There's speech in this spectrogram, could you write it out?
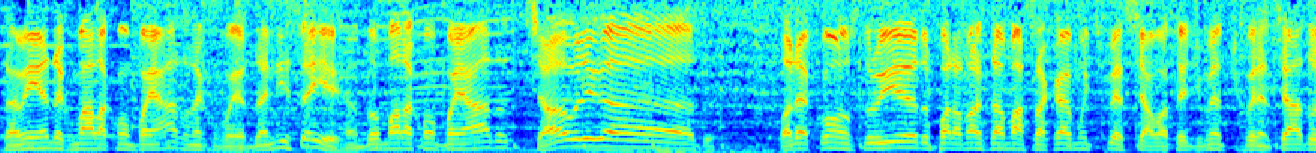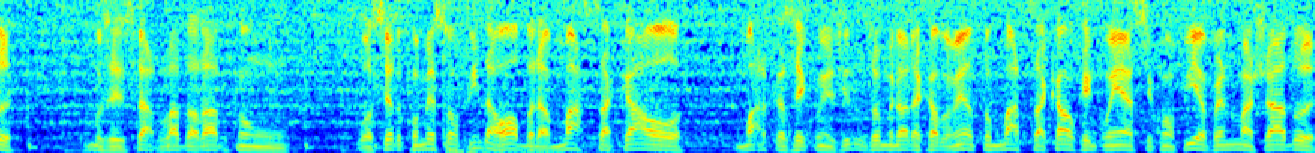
Também anda com mal acompanhado, né, companheiro? Dá nisso aí. Andou mal acompanhado. Tchau, obrigado. Olha, construir para nós da Massacar é muito especial. Atendimento diferenciado. Vamos estar lado a lado com você do começo ao fim da obra. Massacal, marcas reconhecidas, o melhor acabamento. Massacal, quem conhece, confia. Fernando Machado,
